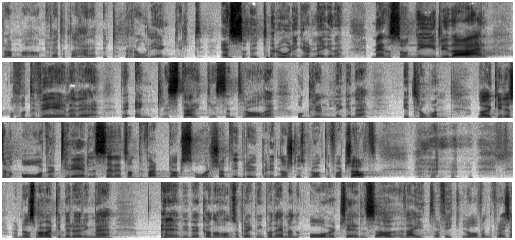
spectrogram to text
ramme ham. Jeg vet at dette er utrolig enkelt. Det er så utrolig grunnleggende. Men så nydelig det er å få dvele ved det enkle, sterke, sentrale og grunnleggende i troen. Nå er jo ikke liksom overtredelser et sånt hverdagsord, sånn at vi bruker det i det norske språket fortsatt. er det noen som har vært i berøring med Vi bør ikke ha noen håndsopprekning på det, men overtredelse av veitrafikkloven, f.eks.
